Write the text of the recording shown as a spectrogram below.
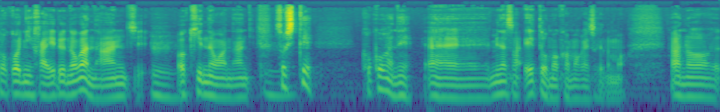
床に入るのが何時、うん、起きるのは何時、うん、そしてここはね、えー、皆さんええと思うかもわかんないですけどもあの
